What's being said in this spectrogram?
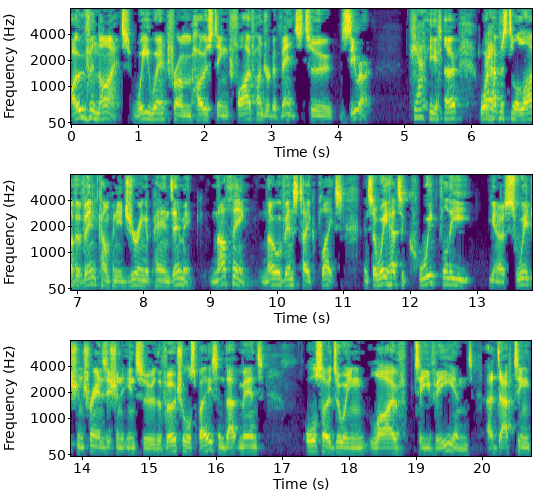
overnight, we went from hosting 500 events to zero. Yeah. you know, what right. happens to a live event company during a pandemic? Nothing. No events take place. And so we had to quickly, you know, switch and transition into the virtual space. And that meant also doing live TV and adapting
